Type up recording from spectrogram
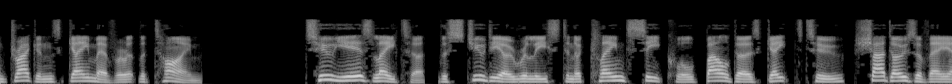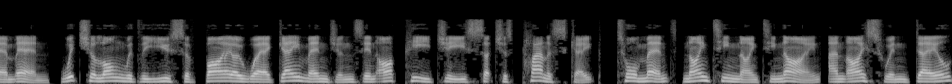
& Dragons game ever at the time. Two years later, the studio released an acclaimed sequel Baldur's Gate 2, Shadows of AMN, which along with the use of BioWare game engines in RPGs such as Planescape, Torment 1999 and Icewind Dale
